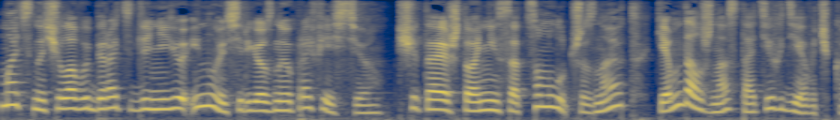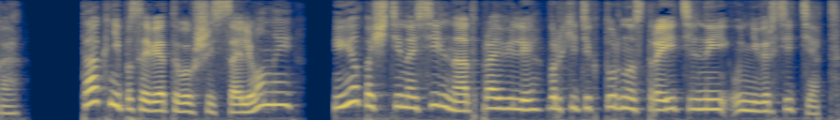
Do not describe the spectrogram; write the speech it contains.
Мать начала выбирать для нее иную серьезную профессию, считая, что они с отцом лучше знают, кем должна стать их девочка. Так, не посоветовавшись с Аленой, ее почти насильно отправили в архитектурно-строительный университет.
